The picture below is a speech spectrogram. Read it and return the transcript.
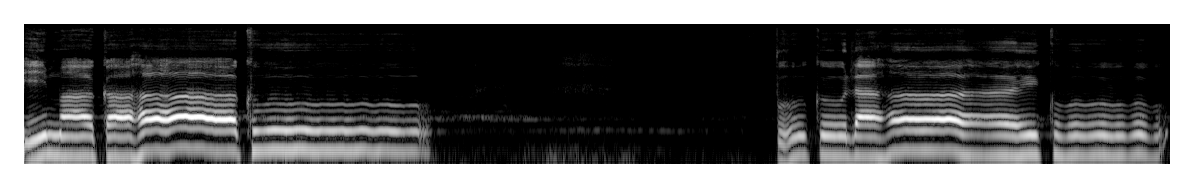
今かく僕らいく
